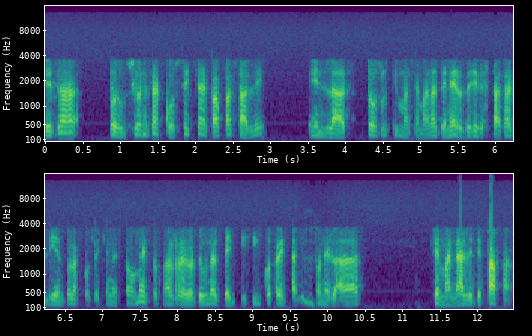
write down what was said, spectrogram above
Esa producción, esa cosecha de papa sale en las dos últimas semanas de enero, es decir, está saliendo la cosecha en este momento, son alrededor de unas 25, 30 mil toneladas semanales de papa.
